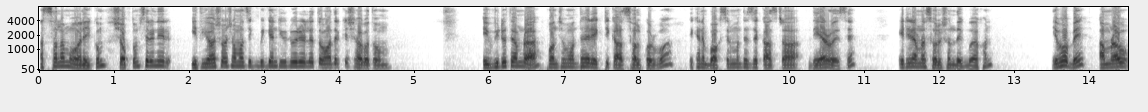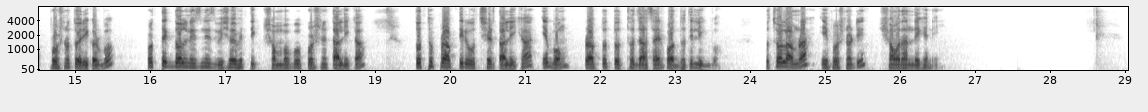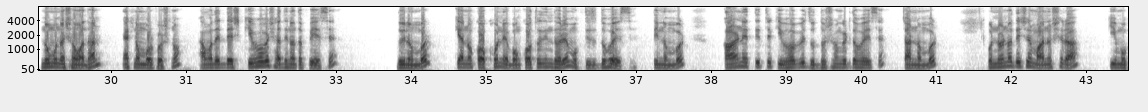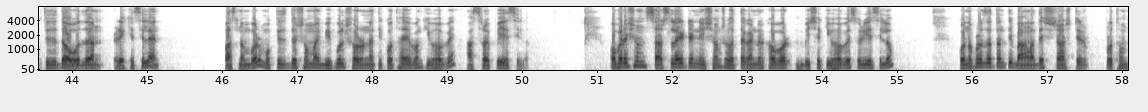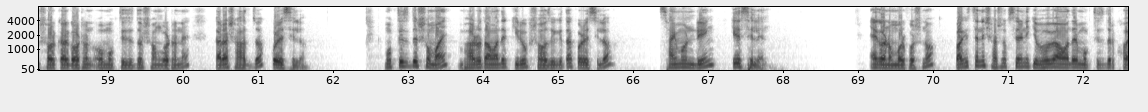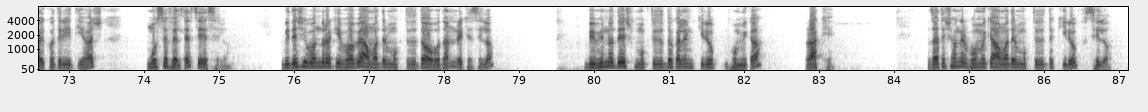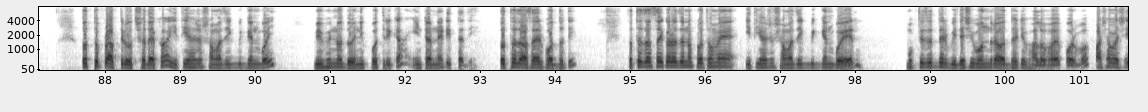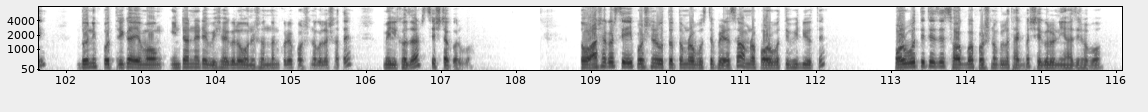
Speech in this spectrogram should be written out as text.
আসসালামু আলাইকুম। সপ্তম শ্রেণির ইতিহাস ও সামাজিক বিজ্ঞান টিউটোরিয়ালে তোমাদেরকে স্বাগতম। এই ভিডিওতে আমরা পঞ্চম অধ্যায়ের একটি কাজ সলভ করব। এখানে বক্সের মধ্যে যে কাজটা দেয়া রয়েছে, এটির আমরা সলিউশন দেখব এখন। এভাবে আমরাও প্রশ্ন তৈরি করব। প্রত্যেক দল নিজ নিজ বিষয়ভিত্তিক সম্ভাব্য প্রশ্নের তালিকা তথ্য প্রাপ্তির উৎসের তালিকা এবং প্রাপ্ত তথ্য যাচাইয়ের পদ্ধতি লিখব। তো চলো আমরা এই প্রশ্নটি সমাধান দেখে নিই। নমুনা সমাধান, এক নম্বর প্রশ্ন, আমাদের দেশ কীভাবে স্বাধীনতা পেয়েছে? দুই নম্বর, কেন, কখন এবং কতদিন ধরে মুক্তিযুদ্ধ হয়েছে? তিন নম্বর, কার নেতৃত্বে কীভাবে যুদ্ধ সংগঠিত হয়েছে? চার নম্বর, অন্যান্য দেশের মানুষেরা কি মুক্তিযুদ্ধে অবদান রেখেছিলেন? পাঁচ নম্বর, মুক্তিযুদ্ধের সময় বিপুল শরণার্থী কোথায় এবং কীভাবে আশ্রয় পেয়েছিল? অপারেশন সার্চলাইটের নৃশংস হত্যাকাণ্ডের খবর বিশ্বে কীভাবে ছড়িয়েছিল? গণপ্রজাতন্ত্রী বাংলাদেশ রাষ্ট্রের প্রথম সরকার গঠন ও মুক্তিযুদ্ধ সংগঠনে কারা সাহায্য করেছিল? মুক্তিযুদ্ধের সময় ভারত আমাদের কিরূপ সহযোগিতা করেছিল? সাইমন ডিং কে ছিলেন? এগারো নম্বর প্রশ্ন, পাকিস্তানি শাসক শ্রেণি কীভাবে আমাদের মুক্তিযুদ্ধের ক্ষয়ক্ষতির ইতিহাস মুছে ফেলতে চেয়েছিল? বিদেশি বন্ধুরা কীভাবে আমাদের মুক্তিযুদ্ধে অবদান রেখেছিল? বিভিন্ন দেশ মুক্তিযুদ্ধকালীন কিরূপ ভূমিকা রাখে? জাতিসংঘের ভূমিকা আমাদের মুক্তিযুদ্ধে কিরূপ ছিল? তথ্য প্রাপ্তির উৎস দেখো, ইতিহাস ও সামাজিক বিজ্ঞান বই, বিভিন্ন দৈনিক পত্রিকা, ইন্টারনেট ইত্যাদি। তথ্য যাচাইয়ের পদ্ধতি। তথ্য যাচাই করার জন্য প্রথমে ইতিহাস ও সামাজিক বিজ্ঞান বইয়ের মুক্তিযুদ্ধের বিদেশি বন্ধুরা অধ্যায়টি ভালোভাবে পড়ব। পাশাপাশি দৈনিক পত্রিকা এবং ইন্টারনেটে বিষয়গুলো অনুসন্ধান করে প্রশ্নগুলোর সাথে মিল খোঁজার চেষ্টা করব। তো আশা করছি এই প্রশ্নের উত্তর তোমরা বুঝতে পেরেছ। আমরা পরবর্তী ভিডিওতে, পরবর্তীতে যে ছক বা প্রশ্নগুলো থাকবে সেগুলো নিয়ে হাজির হব।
